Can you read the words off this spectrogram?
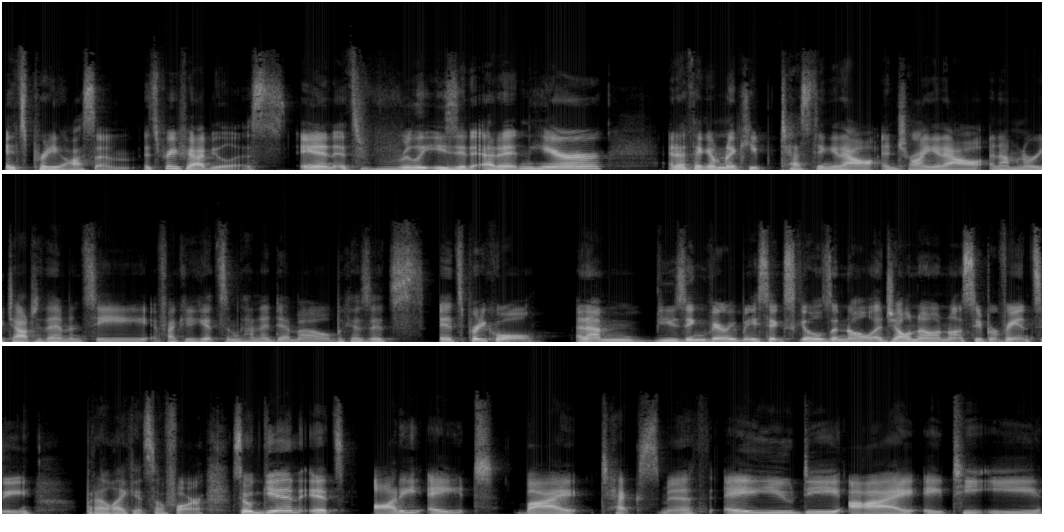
It's pretty awesome. It's pretty fabulous. And it's really easy to edit in here. And I think I'm going to keep testing it out and trying it out and I'm going to reach out to them and see if I could get some kind of demo because it's it's pretty cool. And I'm using very basic skills and knowledge. Y'all know I'm not super fancy, but I like it so far. So again, it's Audiate by TechSmith, A U D I A T E.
